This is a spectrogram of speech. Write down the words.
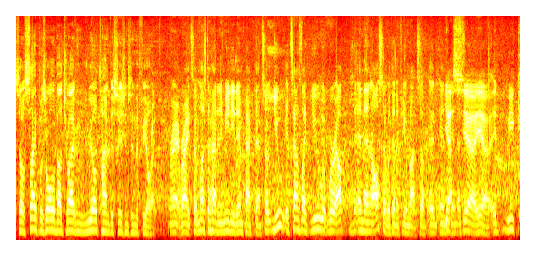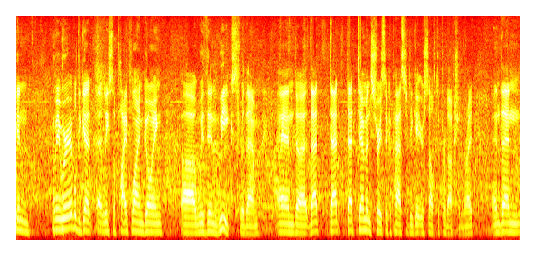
So Sipe was all about driving real time decisions in the field. Right. Right, right. So it must have had an immediate impact then. So you, it sounds like you were up, and then also within a few months of. In, in, yes, in yeah, yeah. It, we can. I mean, we were able to get at least a pipeline going uh, within weeks for them, and uh, that, that, that demonstrates the capacity to get yourself to production, right? And then,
